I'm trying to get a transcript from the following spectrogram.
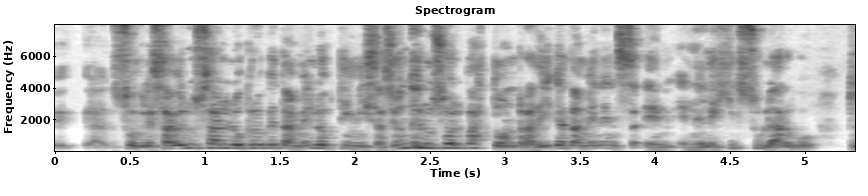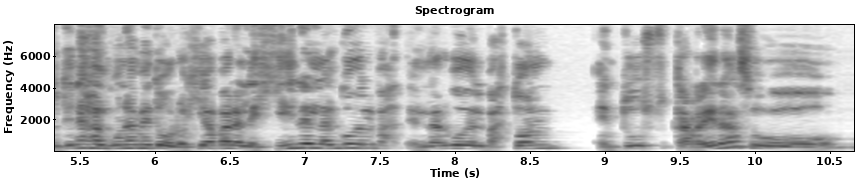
eh, sobre saber usarlo, creo que también la optimización del uso del bastón radica también en, elegir su largo. ¿Tú tienes alguna metodología para elegir el largo del, el largo del bastón en tus carreras o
